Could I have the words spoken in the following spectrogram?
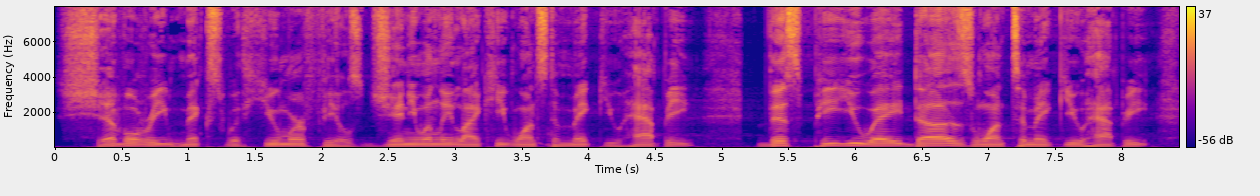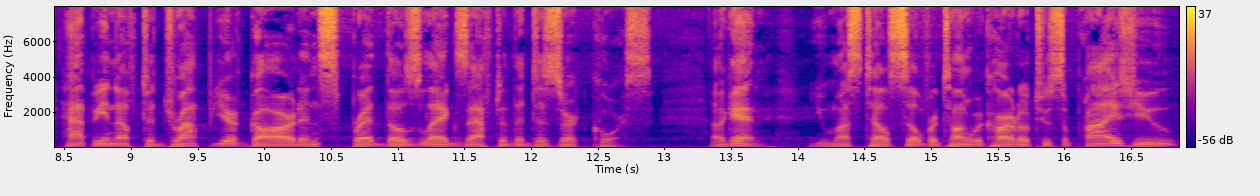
Chivalry mixed with humor feels genuinely like he wants to make you happy. This PUA does want to make you happy, happy enough to drop your guard and spread those legs after the dessert course. Again, you must tell Silver Tongue Ricardo to surprise you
